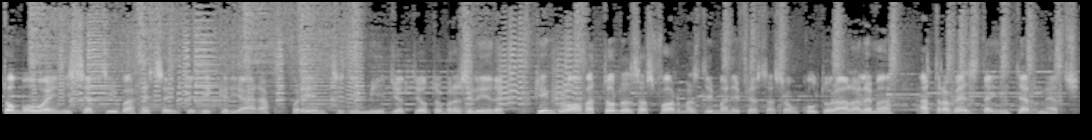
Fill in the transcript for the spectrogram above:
tomou a iniciativa recente de criar a Frente de Mídia Teuto-Brasileira, que engloba todas as formas de manifestação cultural alemã através da internet,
